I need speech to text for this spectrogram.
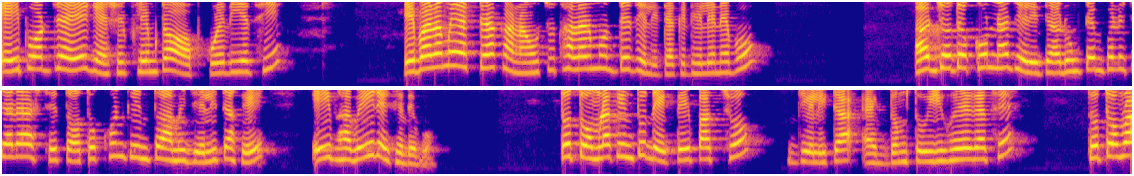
এই পর্যায়ে গ্যাসের ফ্লেমটা অফ করে দিয়েছি। এবার আমি একটা কানা উঁচু থালার মধ্যে জেলিটাকে ঢেলে নেব। আর যতক্ষণ না জেলিটা রুম টেম্পারেচারে আসছে, ততক্ষণ কিন্তু আমি জেলিটাকে এইভাবেই রেখে দেব। তো তোমরা কিন্তু দেখতেই পাচ্ছ, জেলিটা একদম তৈরি হয়ে গেছে। তো তোমরা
